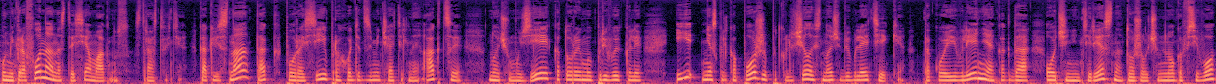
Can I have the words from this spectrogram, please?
У микрофона Анастасия Магнус. Здравствуйте. Как весна, так по России проходят замечательные акции «Ночь в музее», к которой мы привыкли, и несколько позже подключилась «Ночь в библиотеке». Такое явление, когда очень интересно, тоже очень много всего,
